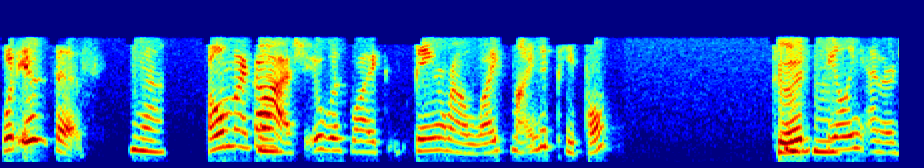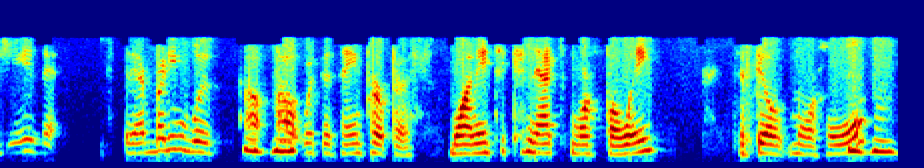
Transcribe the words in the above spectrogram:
What is this? yeah Oh my gosh, it was like being around like-minded people, good Mhm. feeling energy that everybody was out- Mhm. out with the same purpose, wanting to connect more fully, to feel more whole. Mhm.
